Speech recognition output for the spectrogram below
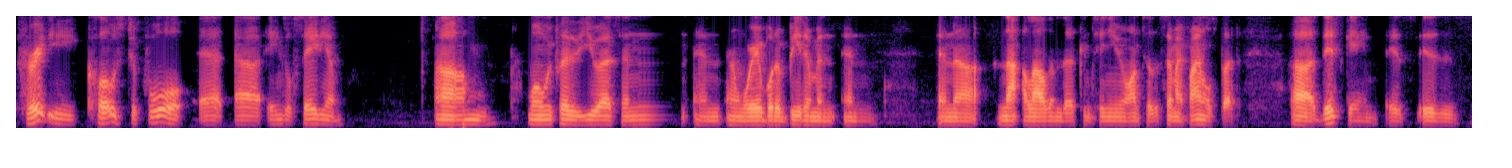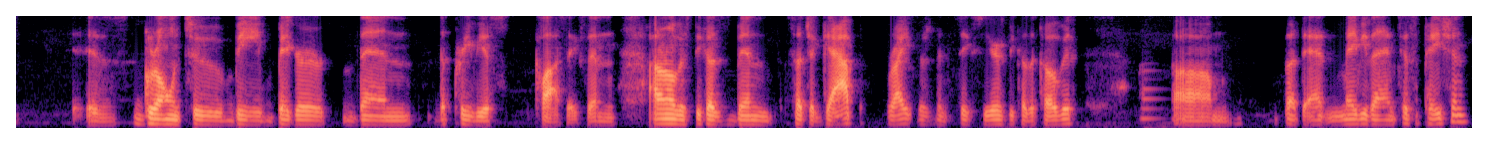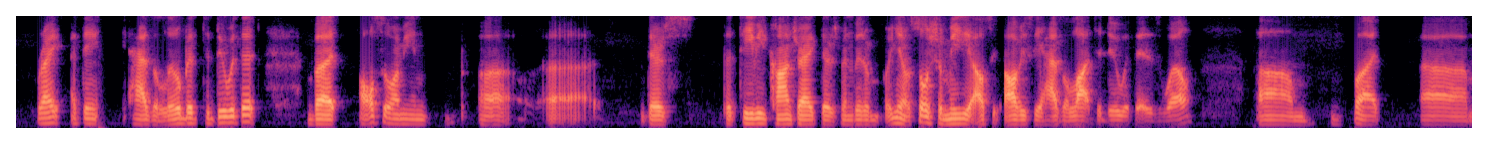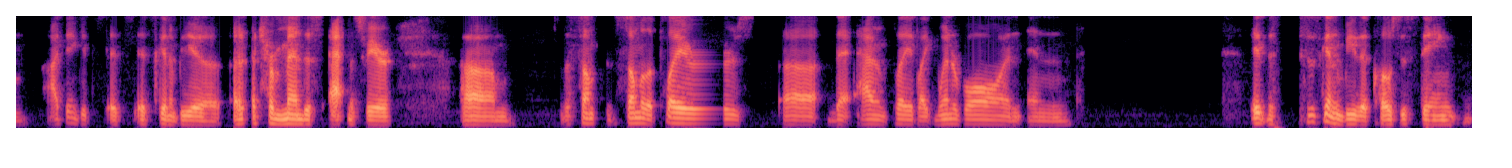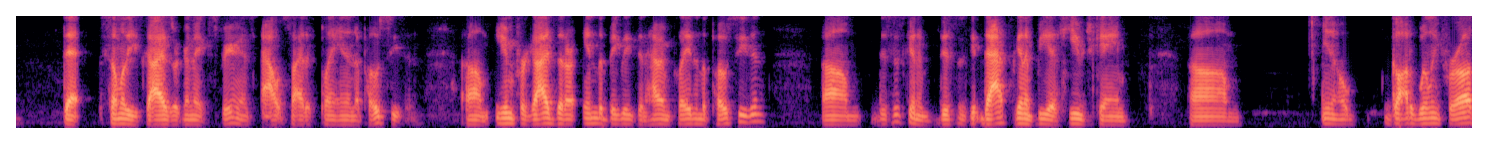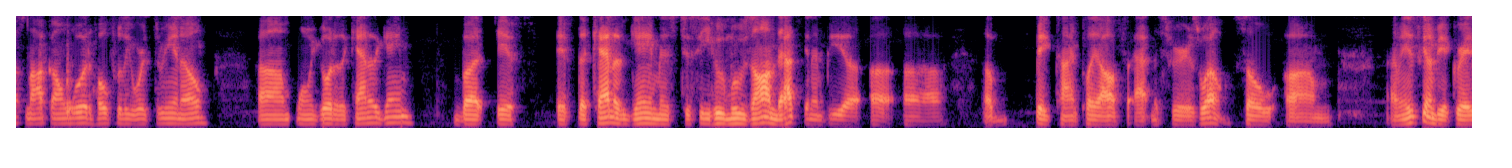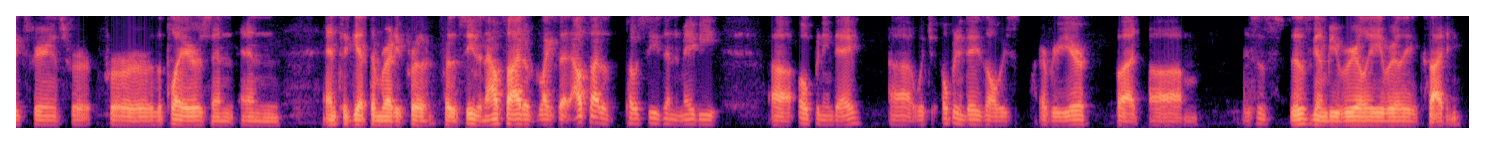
pretty close to full at uh, Angel Stadium um, when we played the U.S. and and and we're able to beat them and and and uh, not allow them to continue on to the semifinals. But uh, this game is is is grown to be bigger than the previous classics, and I don't know if it's because it's been such a gap. Right, there's been six years because of COVID, um, but the, maybe the anticipation, right? I think has a little bit to do with it, but also, I mean, uh, uh, there's the TV contract. There's been a bit of you know social media also obviously has a lot to do with it as well. Um, but um, I think it's it's it's going to be a, a, a, tremendous atmosphere. Um, the some some of the players uh, that haven't played like winter ball and and it this is going to be the closest thing that some of these guys are going to experience outside of playing in a postseason. Um, even for guys that are in the big leagues and haven't played in the postseason, um, this is gonna this is that's gonna be a huge game. Um, you know, God willing for us, knock on wood. Hopefully, we're three and zero oh, um, when we go to the Canada game. But if if the Canada game is to see who moves on, that's going to be a, a, a, a big time playoff atmosphere as well. So, um, I mean, it's going to be a great experience for for the players and and and to get them ready for for the season. Outside of, like I said, outside of postseason and maybe uh, opening day, uh, which opening day is always every year, but um, this is this is going to be really really exciting.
